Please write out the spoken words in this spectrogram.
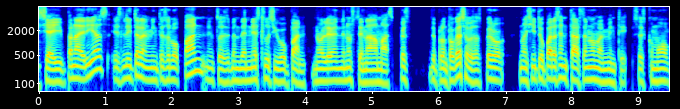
si hay panaderías, es literalmente solo pan, entonces venden exclusivo pan, no le venden a usted nada más. Pues de pronto gaseosas, pero no hay sitio para sentarse normalmente. O sea, es como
